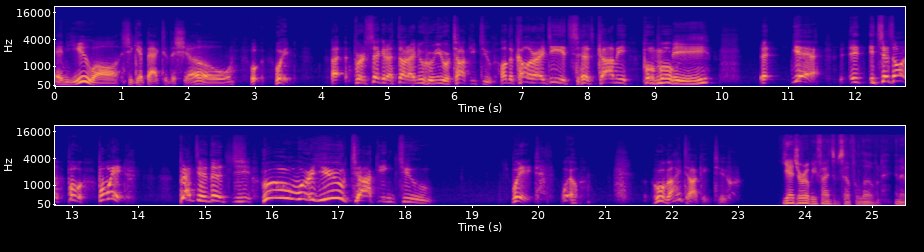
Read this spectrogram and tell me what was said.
and you all should get back to the show. W- Wait, uh, for a second I thought I knew who you were talking to. On the caller ID it says Kami Popo. Me? Uh, yeah, it it says all. But but wait, back to the. Who were you talking to? Wait, well, who am I talking to? Yajirobe finds himself alone in a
